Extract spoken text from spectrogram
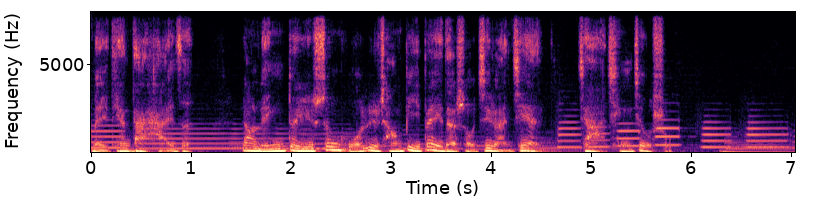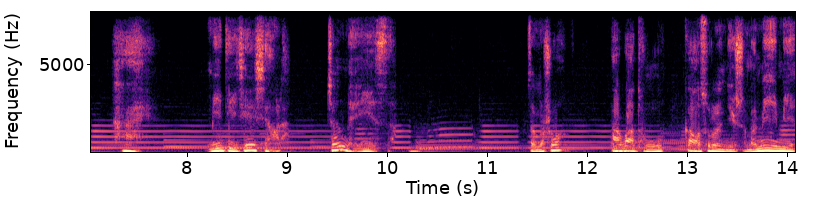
每天带孩子，让林对于生活日常必备的手机软件驾轻就熟。嗨，谜底揭晓了，真没意思。怎么说？八卦图告诉了你什么秘密？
